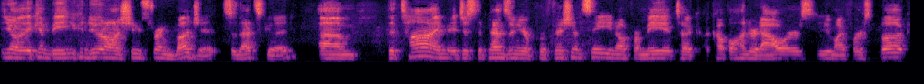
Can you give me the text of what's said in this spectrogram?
you know it can be you can do it on a shoestring budget, so that's good. Um, the time it just depends on your proficiency. You know, for me, it took a couple hundred hours to do my first book.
